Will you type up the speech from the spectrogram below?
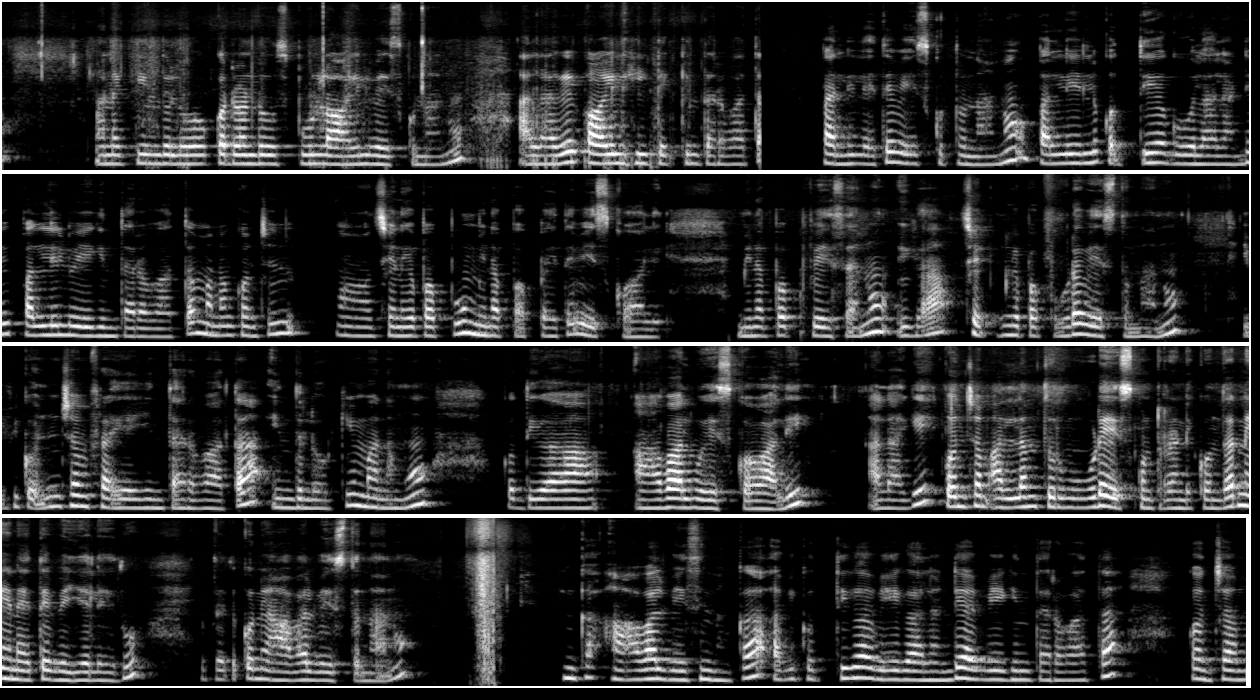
మనకి ఇందులో ఒక రెండు స్పూన్ల ఆయిల్ వేసుకున్నాను. అలాగే ఆయిల్ హీట్ ఎక్కిన తర్వాత పల్లీలు అయితే వేసుకుంటున్నాను. పల్లీలు కొద్దిగా గోలాలండి. పల్లీలు వేగిన తర్వాత మనం కొంచెం శనగపప్పు మినప్పప్పు అయితే వేసుకోవాలి. మినప్పప్పు వేసాను. ఇక శనగపప్పు కూడా వేస్తున్నాను. ఇవి కొంచెం ఫ్రై అయిన తర్వాత ఇందులోకి మనము కొద్దిగా ఆవాలు వేసుకోవాలి. అలాగే కొంచెం అల్లం తురుము కూడా వేసుకుంటారండి కొందరు. నేనైతే వేయలేదు. ఇప్పుడైతే కొన్ని ఆవాలు వేస్తున్నాను. ఇంకా ఆవాలు వేసినాక అవి కొద్దిగా వేగాలండి. అవి వేగిన తర్వాత కొంచెం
